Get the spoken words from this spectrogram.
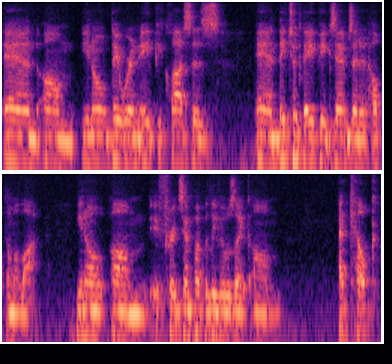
and um, you know they were in AP classes, and they took the AP exams, and it helped them a lot. You know, um, if for example, I believe it was like um, at Calc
